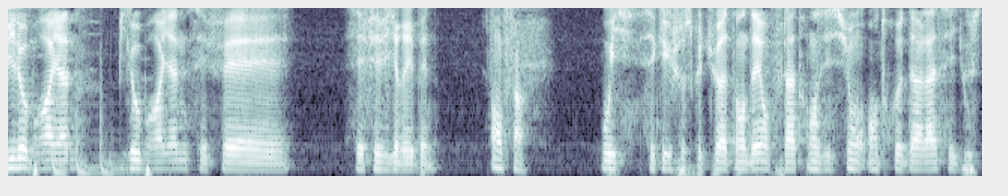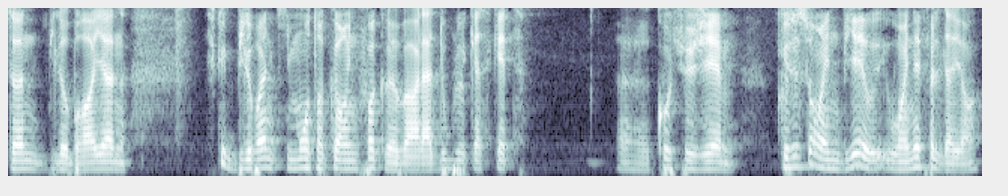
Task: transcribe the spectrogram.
Bill O'Brien, Bill O'Brien s'est fait s'est fait virer Ben. Enfin. Oui, c'est quelque chose que tu attendais. On fait la transition entre Dallas et Houston. Bill O'Brien. Est-ce que Bill O'Brien qui monte encore une fois que bah, la double casquette euh, coach GM, que ce soit en NBA ou en NFL d'ailleurs, hein,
